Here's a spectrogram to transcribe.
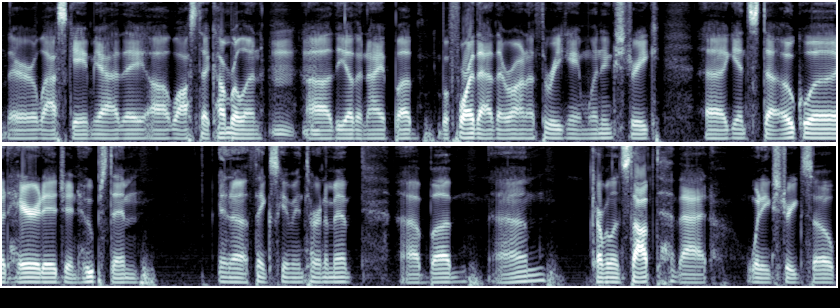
their last game. Yeah, they uh, lost at Cumberland Mm-hmm. uh, the other night, but before that, they were on a three-game winning streak uh, against uh, Oakwood, Heritage, and Hoopeston in a Thanksgiving tournament. Uh, but um, Cumberland stopped that winning streak, so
